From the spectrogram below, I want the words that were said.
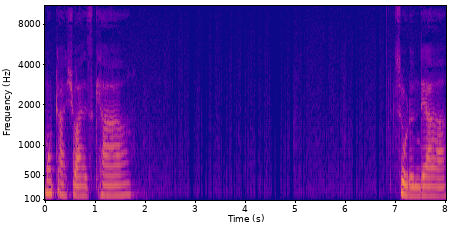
मोठा श्वास घ्या. सोडून द्या.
